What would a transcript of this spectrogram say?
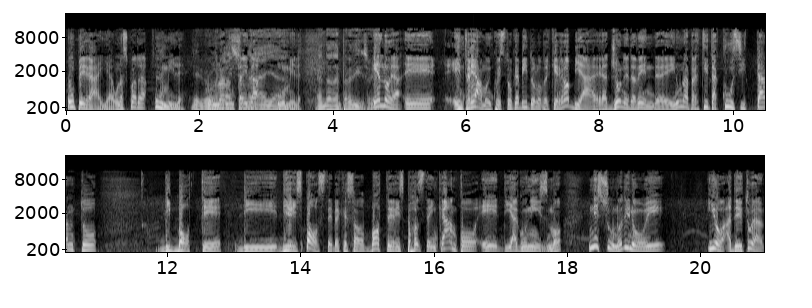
operaia, una squadra umile, Ieri, con una mentalità umile. È andata in paradiso. E allora eh, entriamo in questo capitolo perché Robby ha ragione da vendere in una partita così tanto di botte, di, di, risposte, perché sono botte e risposte in campo e di agonismo, nessuno di noi. Io addirittura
